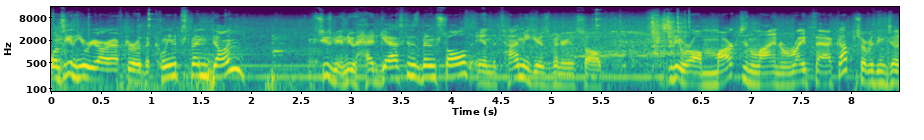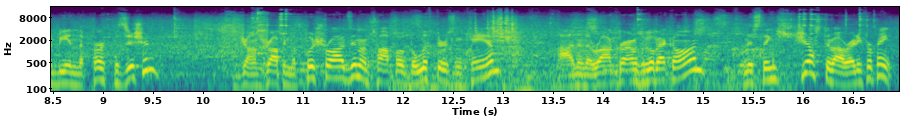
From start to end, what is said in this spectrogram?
Once again, here we are after the cleanup's been done. Excuse me, a new head gasket has been installed and the timing gears have been reinstalled. See, they were all marked and lined right back up, so everything's gonna be in the perfect position. John's dropping the push rods in on top of the lifters and cam. Uh, then the rocker arms will go back on, and this thing's just about ready for paint.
